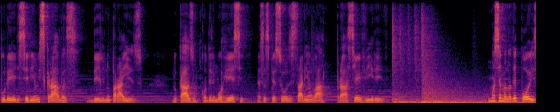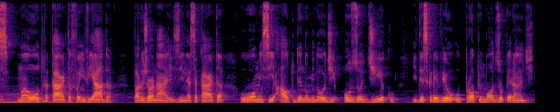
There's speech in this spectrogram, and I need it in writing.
por ele seriam escravas dele no paraíso. No caso, quando ele morresse, essas pessoas estariam lá para servir ele. Uma semana depois, uma outra carta foi enviada para os jornais, e nessa carta o homem se autodenominou de O Zodíaco e descreveu o próprio modus operandi.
